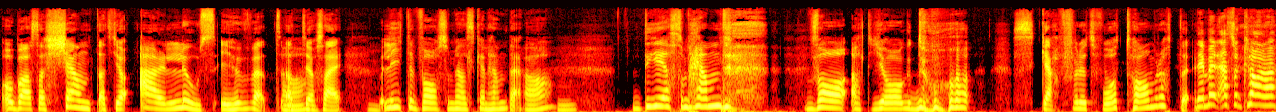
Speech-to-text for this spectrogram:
och bara så här, känt att jag är loose i huvudet, Ja. att jag så här, lite vad som helst kan hända. Ja. Det som hände var att jag då skaffade två tamråttor. Nej men alltså Klara,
